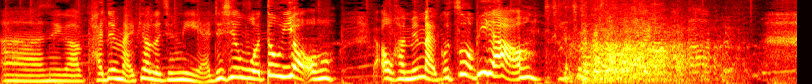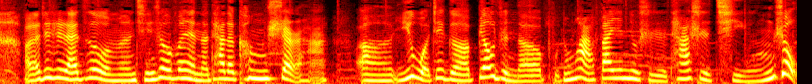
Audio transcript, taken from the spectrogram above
呃那个排队买票的经历？这些我都有。然后我还没买过坐票。好了，这是来自我们禽兽分享的他的坑事儿哈。呃，以我这个标准的普通话发音，就是他是禽兽，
